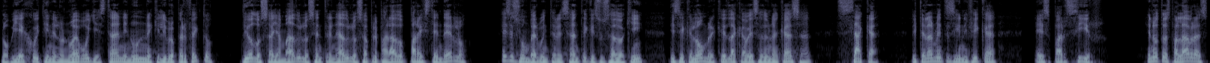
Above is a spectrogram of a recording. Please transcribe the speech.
lo viejo y tiene lo nuevo y están en un equilibrio perfecto. Dios los ha llamado y los ha entrenado y los ha preparado para extenderlo. Ese es un verbo interesante que es usado aquí. Dice que el hombre, que es la cabeza de una casa, saca. Literalmente significa esparcir. En otras palabras,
